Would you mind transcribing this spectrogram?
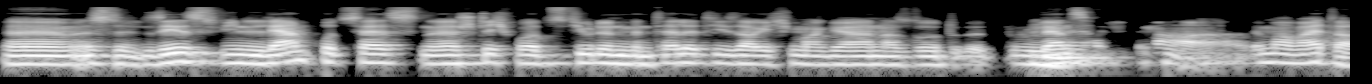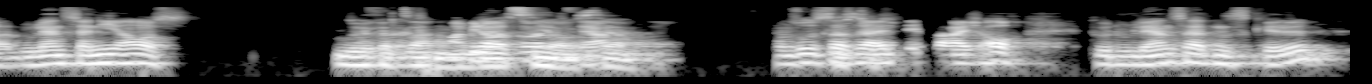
äh, es, sehe es wie ein Lernprozess, ne? Stichwort Student Mentality, sage ich immer gern. Also du, du lernst halt Mhm. immer, immer weiter. Du lernst ja nie aus. So, ich du sagen, immer du wieder was lernst nie Neues aus, lernen. ja. Und so ist das ja in dem Bereich auch. Du, du lernst halt einen Skill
